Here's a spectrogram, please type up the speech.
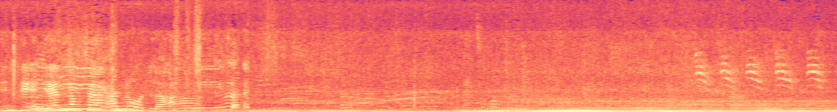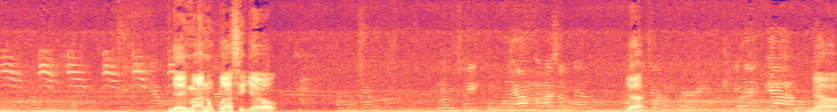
Hindi, dyan lang sa ano. Ah, Jay ma, anong klase dyaw? Yeah? Yeah?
